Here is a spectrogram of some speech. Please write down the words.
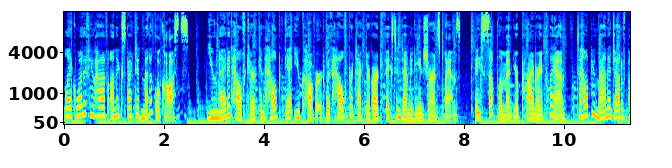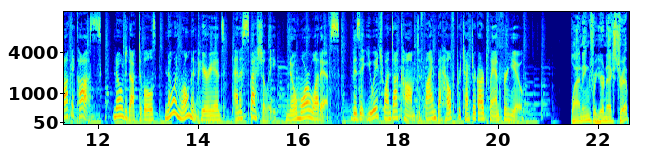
like what if you have unexpected medical costs? United Healthcare can help get you covered with Health Protector Guard fixed indemnity insurance plans. They supplement your primary plan to help you manage out of pocket costs. No deductibles, no enrollment periods, and especially no more what ifs. Visit uh1.com to find the Health Protector Guard plan for you. Planning for your next trip?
